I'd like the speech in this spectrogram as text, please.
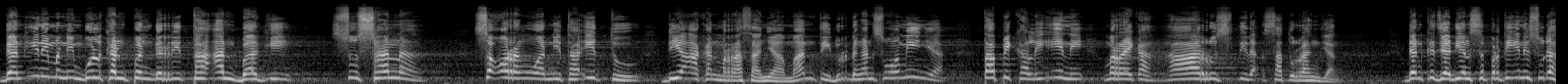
Dan ini menimbulkan penderitaan bagi Susana. Seorang wanita itu dia akan merasa nyaman tidur dengan suaminya. Tapi kali ini mereka harus tidak satu ranjang. Dan kejadian seperti ini sudah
